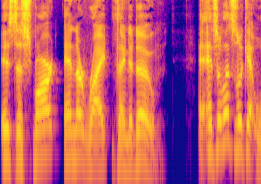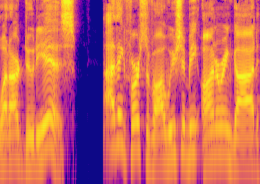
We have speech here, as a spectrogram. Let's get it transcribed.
is the smart and the right thing to do. And so let's look at what our duty is. I think, first of all, we should be honoring God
